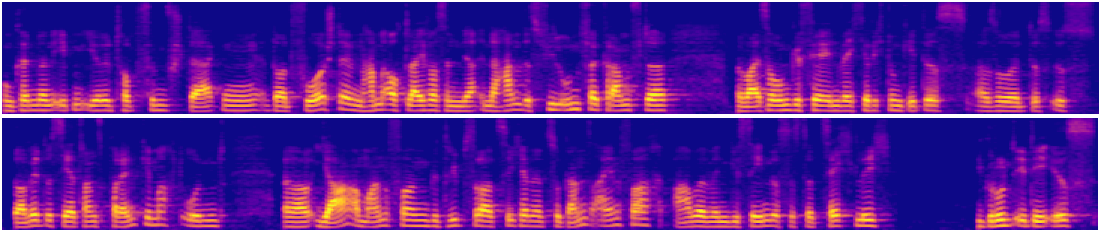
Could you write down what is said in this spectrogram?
und können dann eben ihre Top 5 Stärken dort vorstellen und haben auch gleich was in der, in der Hand, ist viel unverkrampfter. Man weiß auch ungefähr, in welche Richtung geht es. Also das ist, da wird es sehr transparent gemacht und äh, ja, am Anfang Betriebsrat sicher nicht so ganz einfach, aber wenn die sehen, dass es tatsächlich die Grundidee ist,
